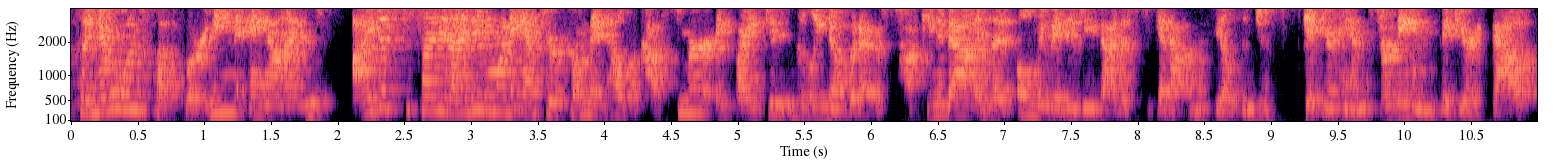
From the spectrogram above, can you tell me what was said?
So I never want to stop learning. And I just decided I didn't want to answer a phone and help a customer if I didn't really know what I was talking about. And the only way to do that is to get out in the field and just get your hands dirty and figure it out.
